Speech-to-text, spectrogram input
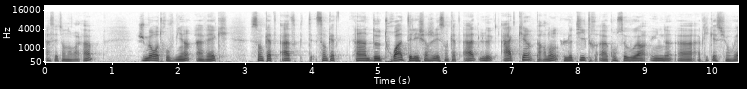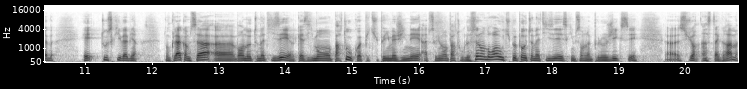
à cet endroit-là, je me retrouve bien avec 104 actes, 104 1, 2, 3, télécharger les 104 hack, le hack, pardon, le titre, concevoir une euh, application web et tout ce qui va bien. Donc là, comme ça, euh, on automatisé euh, quasiment partout, quoi. Puis tu peux imaginer absolument partout. Le seul endroit où tu peux pas automatiser, ce qui me semble un peu logique, c'est sur Instagram.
